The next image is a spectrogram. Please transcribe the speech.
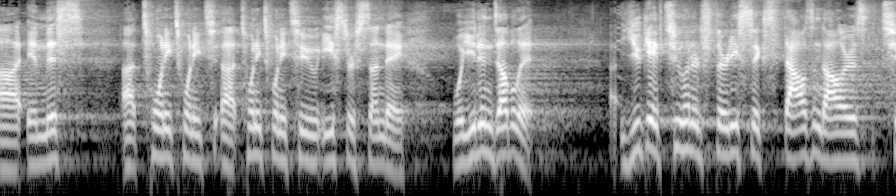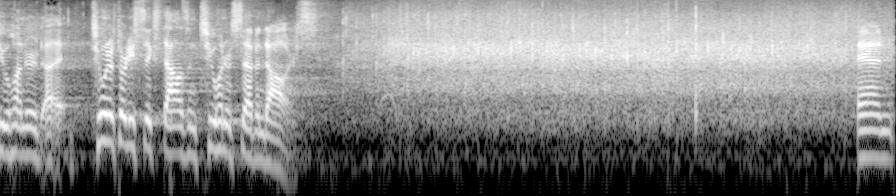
uh, in this uh, 2022, 2022 uh, Easter Sunday. Well, you didn't double it. You gave $236,000, 200, uh, $236,207. And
